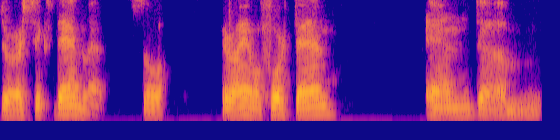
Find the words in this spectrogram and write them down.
there are six dan left. So here I am a fourth dan, and um,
